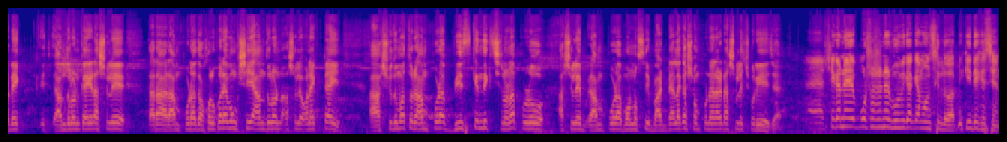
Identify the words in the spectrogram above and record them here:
অনেক আন্দোলনকারীরা আসলে তারা রামপুরা দখল করে এবং সেই আন্দোলন আসলে অনেকটাই শুধুমাত্র রামপুরা ব্রিজ কেন্দ্রিক ছিল না পুরো আসলে রামপুরা বনশ্রী বাড্ডা এলাকা সম্পূর্ণ এলাকাটা আসলে ছড়িয়ে যায়। সেখানে প্রশাসনের ভূমিকা কেমন ছিল? আপনি কি দেখেছেন?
